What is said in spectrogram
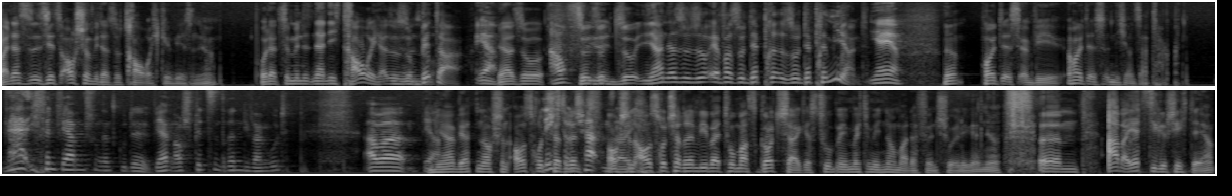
Weil das ist jetzt auch schon wieder so traurig gewesen, ja. Oder zumindest, na, nicht traurig, also so, So. bitter. Ja. ja so, so, so, so, ja, also so einfach so, depri so deprimierend. Ja, ja. Ne? Heute ist irgendwie, heute ist nicht unser Tag. Na, ich finde, wir haben schon ganz gute. Wir hatten auch Spitzen drin, die waren gut. Aber ja. Ja, wir hatten auch schon Ausrutscher Licht drin, Schatten, auch schon. Ausrutscher drin wie bei Thomas Gottschalk. Es tut mir, ich möchte mich nochmal dafür entschuldigen. Ja. Ähm, aber jetzt die Geschichte, ja.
